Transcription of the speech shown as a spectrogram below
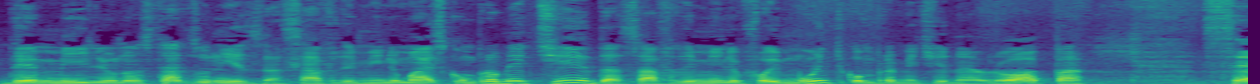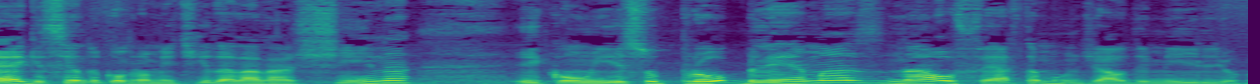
de milho nos Estados Unidos. A safra de milho mais comprometida. A safra de milho foi muito comprometida na Europa, segue sendo comprometida lá na China e com isso problemas na oferta mundial de milho.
